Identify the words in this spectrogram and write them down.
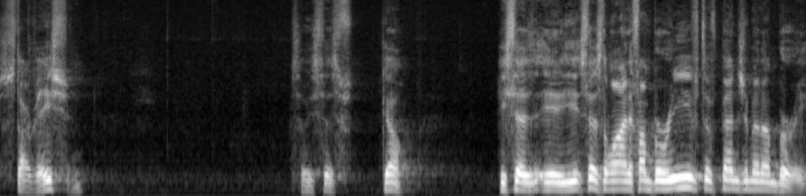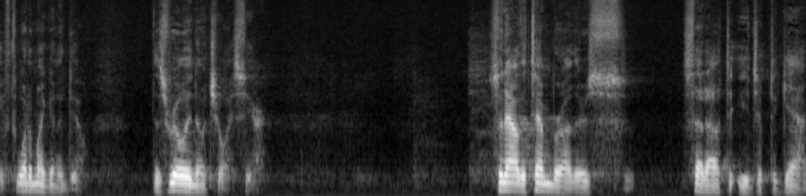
starvation. So he says, go. He says, he says the line, if I'm bereaved of Benjamin, I'm bereaved. What am I going to do? There's really no choice here. So now the 10 brothers set out to Egypt again.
